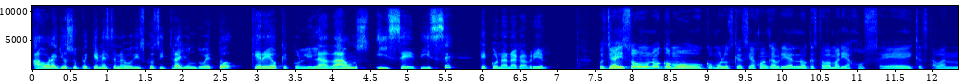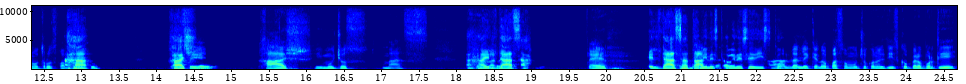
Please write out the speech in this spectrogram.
Ahora yo supe que en este nuevo disco sí trae un dueto, creo que con Lila Downs y se dice que con Ana Gabriel. Pues ya hizo uno como, como los que hacía Juan Gabriel, ¿no? Que estaba María José, que estaban otros famosos. Hash. Hash y muchos más. Ajá, el Daza. ¿Eh? El Daza también estaba en ese disco. Ándale, que no pasó mucho con el disco, pero porque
